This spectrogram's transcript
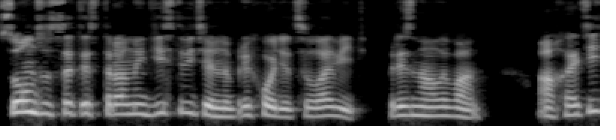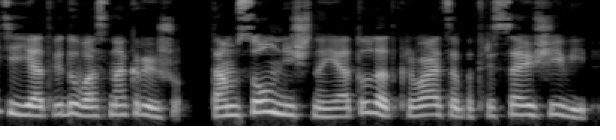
«Солнце с этой стороны действительно приходится ловить», — признал Иван. «А хотите, я отведу вас на крышу? Там солнечно, и оттуда открывается потрясающий вид»,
